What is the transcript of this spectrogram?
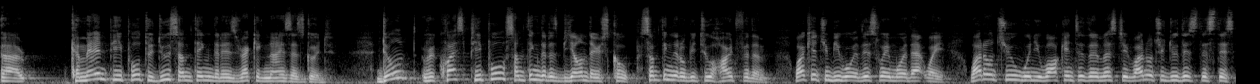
uh, Command people to do something that is recognized as good. Don't request people something that is beyond their scope, something that will be too hard for them. Why can't you be more this way, more that way? Why don't you, when you walk into the masjid, why don't you do this, this, this?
